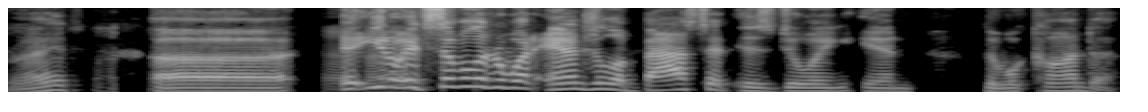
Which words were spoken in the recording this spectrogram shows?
right uh it- you know Uh-huh. it's similar to what angela bassett is doing in the wakanda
